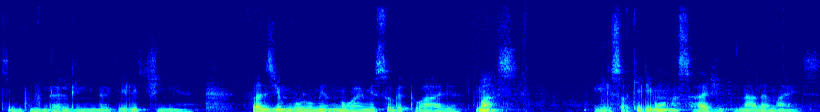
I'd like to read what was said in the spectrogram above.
que bunda linda que ele tinha. Fazia um volume enorme sob a toalha, mas ele só queria uma massagem, nada mais.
